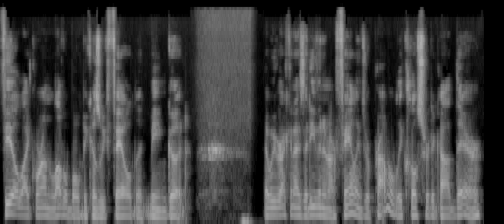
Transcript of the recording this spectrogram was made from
feel like we're unlovable because we failed at being good. That we recognize that even in our failings, we're probably closer to God there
